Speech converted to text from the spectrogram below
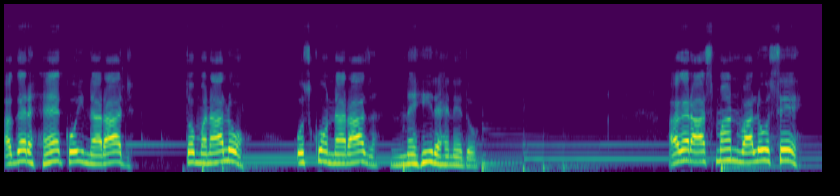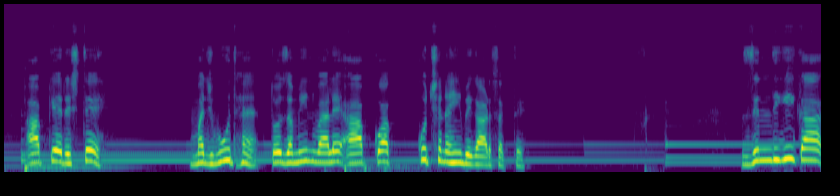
अगर है कोई नाराज़ तो मना लो, उसको नाराज़ नहीं रहने दो। अगर आसमान वालों से आपके रिश्ते मज़बूत हैं तो ज़मीन वाले आपका कुछ नहीं बिगाड़ सकते। ज़िंदगी का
